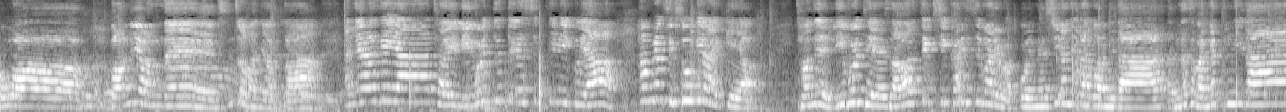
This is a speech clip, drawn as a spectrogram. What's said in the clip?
와 많이 왔네. 진짜 많이 왔다. 안녕하세요. 저희 리볼트 댄스 팀이고요. 한 명씩 소개할게요. 저는 리볼트에서 섹시 카리스마를 맡고 있는 수연이라고 합니다. 만나서 반갑습니다.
